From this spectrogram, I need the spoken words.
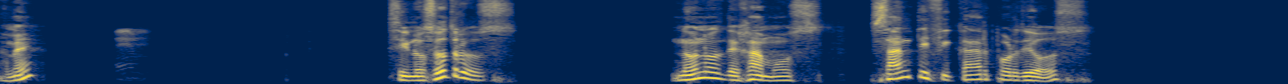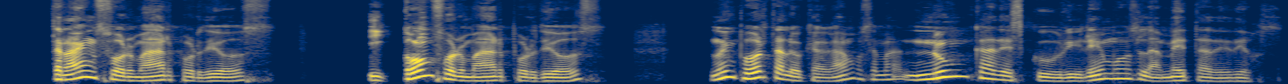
Amén. Si nosotros no nos dejamos santificar por Dios, transformar por Dios y conformar por Dios, no importa lo que hagamos, hermano, nunca descubriremos la meta de Dios.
